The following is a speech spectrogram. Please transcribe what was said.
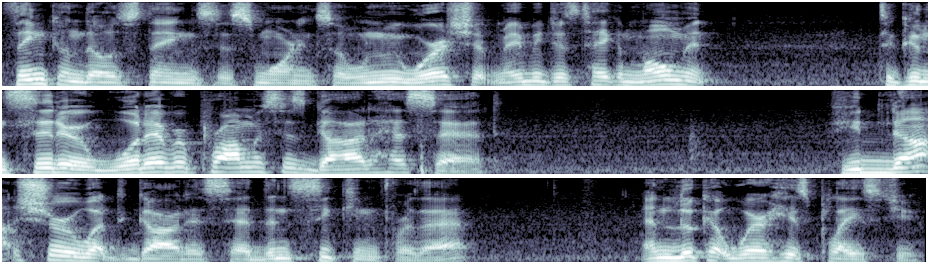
think on those things this morning. So when we worship maybe just take a moment to consider whatever promises god has said. If you're not sure what god has said then seek him for that and look at where he's placed you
